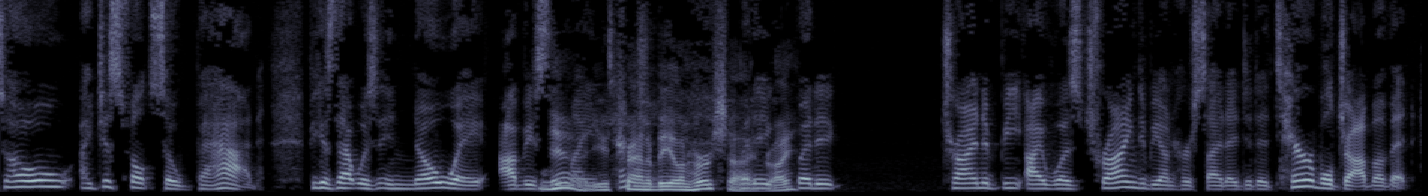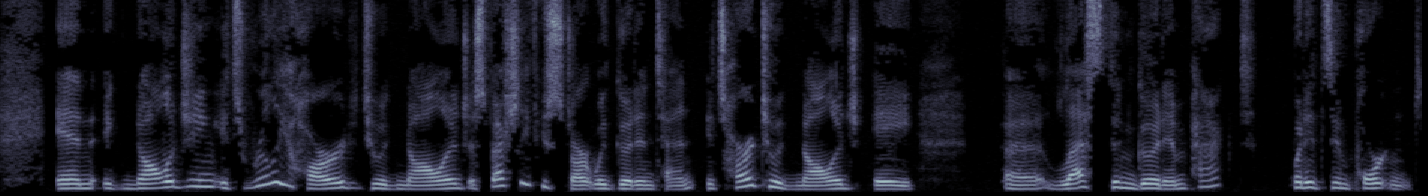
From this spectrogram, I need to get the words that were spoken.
so, I just felt so bad because that was in no way, obviously yeah, my you're intention. trying to be on her side, but it, right? But it, trying to be, I was trying to be on her side. I did a terrible job of it and acknowledging it's really hard to acknowledge, especially if you start with good intent. It's hard to acknowledge a, a less than good impact, but it's important.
